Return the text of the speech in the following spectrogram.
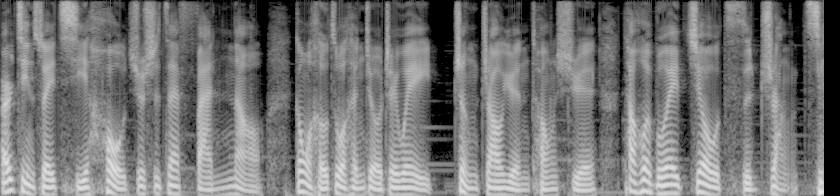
而紧随其后，就是在烦恼跟我合作很久这位郑昭元同学，他会不会就此涨价？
